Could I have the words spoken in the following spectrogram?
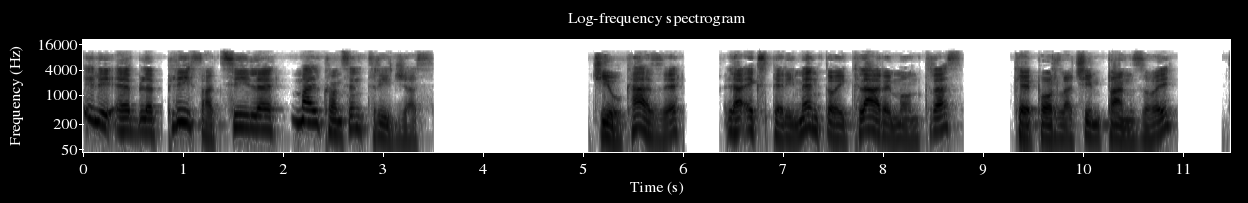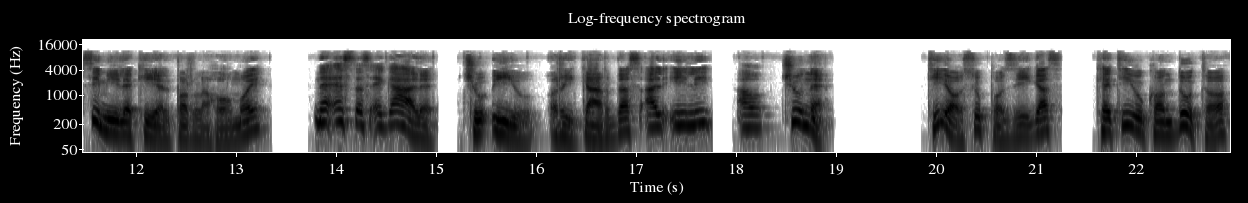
ili eble pli facile malconcentrigas. Ciu case, la experimentoi clare montras che por la cimpanzoi, simile kiel por la homoi, ne estas egale ciu iu rigardas al ili au ciu ne. Tio supposigas che tiu conduto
